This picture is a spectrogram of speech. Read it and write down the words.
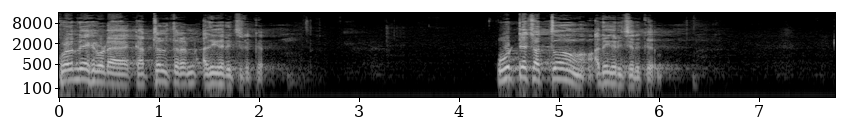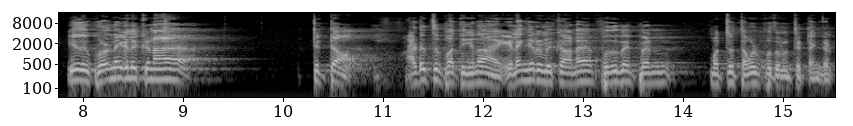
குழந்தைகளோட கற்றல் திறன் அதிகரிச்சிருக்கு. ஊட்டச்சத்தும் அதிகரிச்சிருக்கு. இது குழந்தைகளுக்குனா திட்டம். அடுத்து பார்த்தீங்கன்னா இளைஞர்களுக்கான புதுமை பெண் மற்றும் தமிழ் புதுமை திட்டங்கள்.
